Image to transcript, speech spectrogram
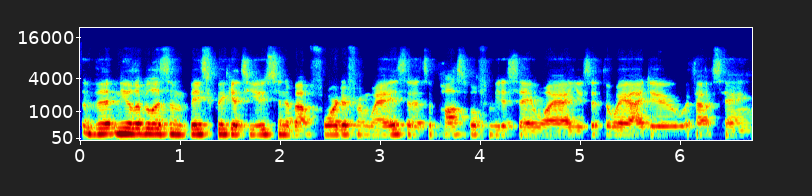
that neoliberalism basically gets used in about four different ways, and it's impossible for me to say why I use it the way I do without saying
